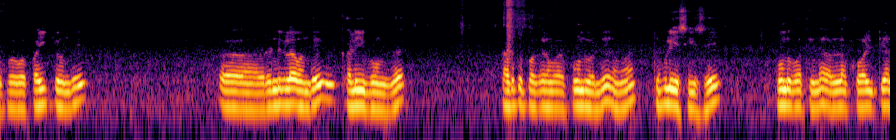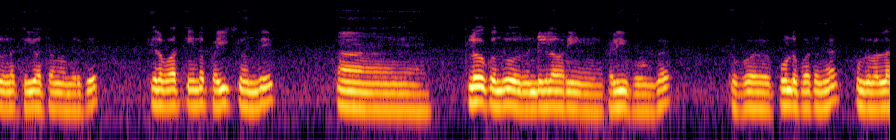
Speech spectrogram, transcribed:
இப்போ பைக்கு வந்து ரெண்டு கிலோ வந்து கழுவி போங்க அடுத்து பார்க்குற பூண்டு வந்து நம்ம ட்ரிபிள் ஏ சைஸு பூண்டு பார்த்திங்கன்னா நல்லா குவாலிட்டியாக நல்லா தெளிவாக தான் வந்திருக்கு. இதில் பார்த்திங்கன்னா பைக்கு வந்து கிலோவுக்கு வந்து ஒரு ரெண்டு கிலோ வரையும் கழுவி போகுங்க இப்போ பூண்டு பார்த்துங்க பூண்டு நல்லா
